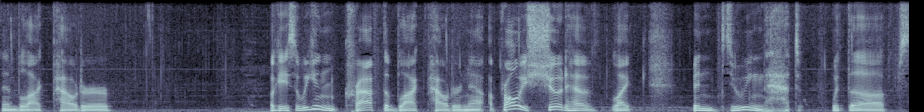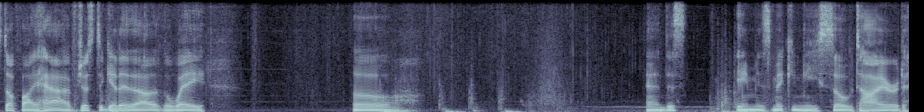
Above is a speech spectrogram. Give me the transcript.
And black powder, Okay, so we can craft the black powder now. I probably should have, like, been doing that with the stuff I have just to get it out of the way. Oh. And this game is making me so tired.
